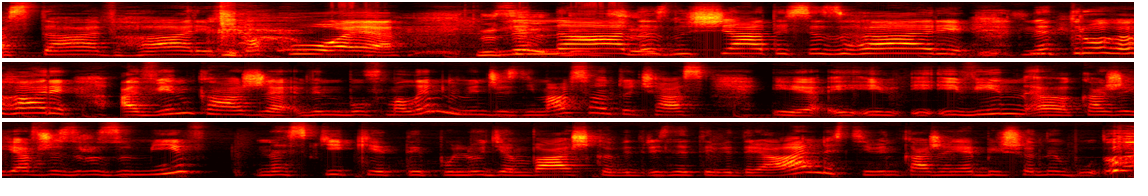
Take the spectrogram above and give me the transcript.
Оставь Гаррі в покое, Ну, не це- ну, це- знущатися з Гаррі, не трогай Гаррі. А він каже: він був малим, ну він же знімався на той час, і, і, і, і він е, каже: Я вже зрозумів, наскільки типу людям важко відрізнити від реальності. Він каже: Я більше не буду.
